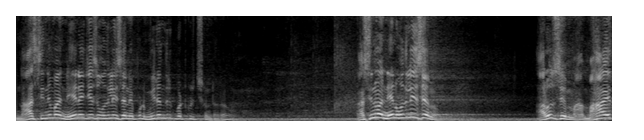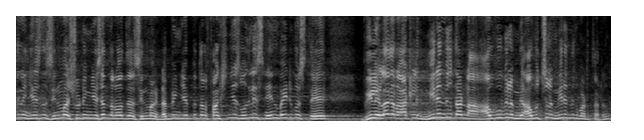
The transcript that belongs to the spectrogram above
నా సినిమా నేనే చేసి వదిలేశాను. ఎప్పుడు మీరెందుకు పట్టుకొచ్చుకుంటారు? నా సినిమా నేను వదిలేశాను. ఆ రోజు సి- మహా అయితే నేను చేసిన సినిమా షూటింగ్ చేసిన తర్వాత సినిమా డబ్బింగ్ చెప్పిన తర్వాత ఫంక్షన్ చేసి వదిలేసి నేను బయటకు వస్తే వీళ్ళు ఎలాగ రావట్లేదు? మీరెందుకు దాంట్లో ఆ ఊబిలో ఆ ఉచ్చులో మీరెందుకు పడతారు?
